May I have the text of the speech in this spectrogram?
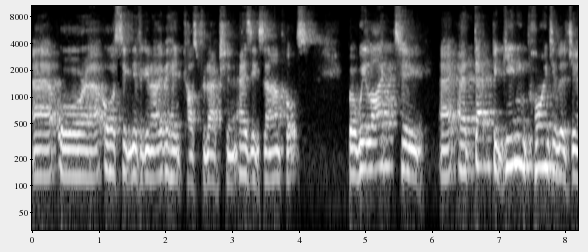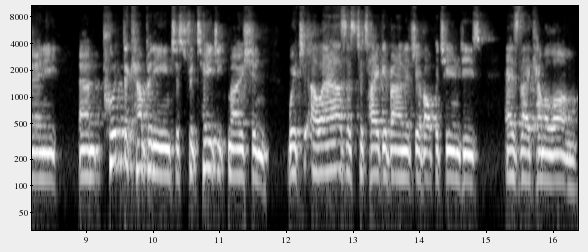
uh, or, uh, or significant overhead cost reduction as examples. But we like to, uh, at that beginning point of the journey, um, put the company into strategic motion, which allows us to take advantage of opportunities as they come along.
